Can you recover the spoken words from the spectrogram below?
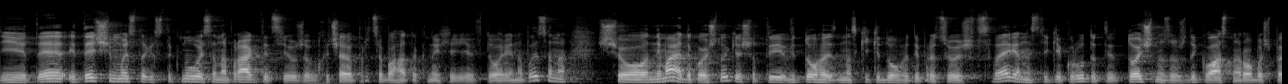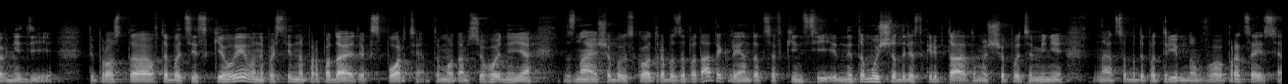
І те, і те, чим ми стикнулися на практиці, вже, хоча про це багато книг і в теорії написано, що немає такої штуки, що ти від того, наскільки довго ти працюєш в сфері, настільки круто, ти точно завжди класно робиш певні дії. Ти просто в тебе ці скіли, вони постійно пропадають, як в спорті. Тому там сьогодні я знаю, що обов'язково треба запитати клієнта це в кінці. Не тому, що для скрипта, тому що потім мені е, це буде потрібно в процесі.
